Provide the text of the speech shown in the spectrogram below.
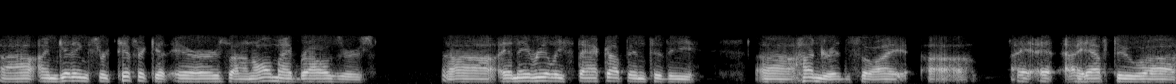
uh, I'm getting certificate errors on all my browsers, uh, and they really stack up into the uh, hundreds. So I, uh, I, I have to. Uh,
